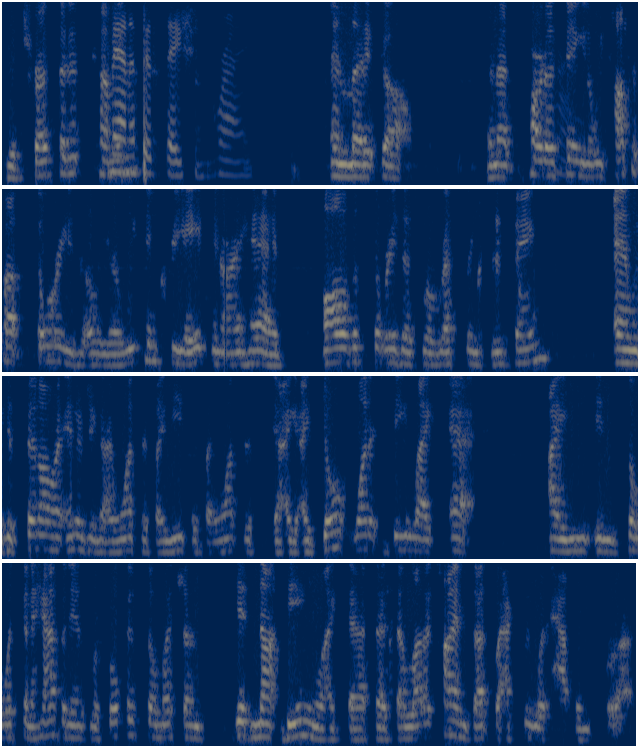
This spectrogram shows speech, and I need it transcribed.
You trust that it's coming Manifestation, right? and let it go. And that's part of the thing. You know, we talked about stories earlier. We can create in our head all the stories as we're wrestling through things. And we can spend all our energy. I want this. I need this. I want this. I, I don't want it to be like X. I and so what's going to happen is we're focused so much on it not being like that, that a lot of times that's actually what happens for us.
